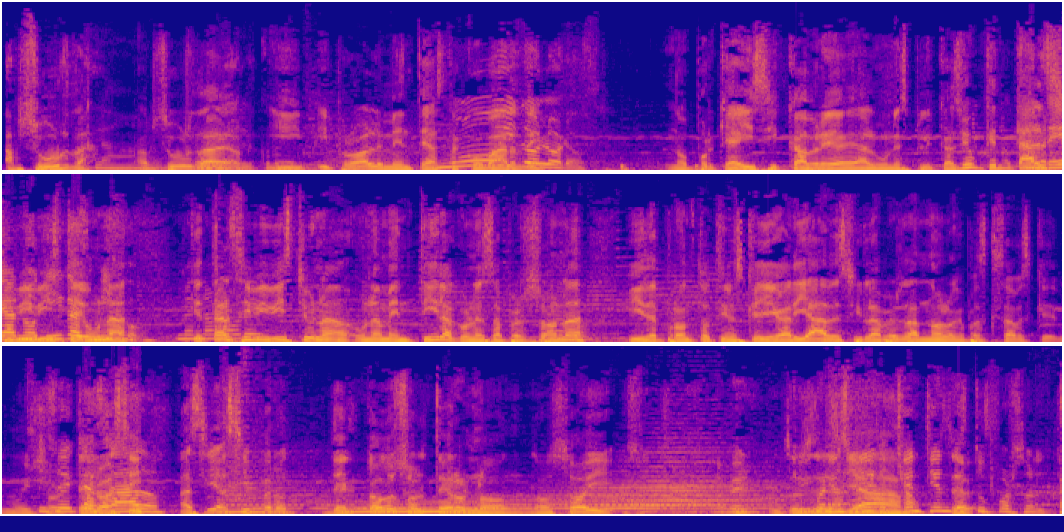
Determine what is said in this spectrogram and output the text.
absurda, Claro, absurda cruel, cruel. Y, y probablemente hasta muy cobarde. doloroso. No, porque ahí sí cabe alguna explicación. ¿Qué No tal cabrea, si no viviste digas, una, qué tal si viviste una, una mentira con esa persona y de pronto tienes que llegar ya a decir la verdad? No, lo que pasa es que sabes que muy Sí, soltero así, así, así, pero del todo soltero no, no soy. A ver, Entonces bueno, ya- ¿qué entiendes se- tú por sol?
